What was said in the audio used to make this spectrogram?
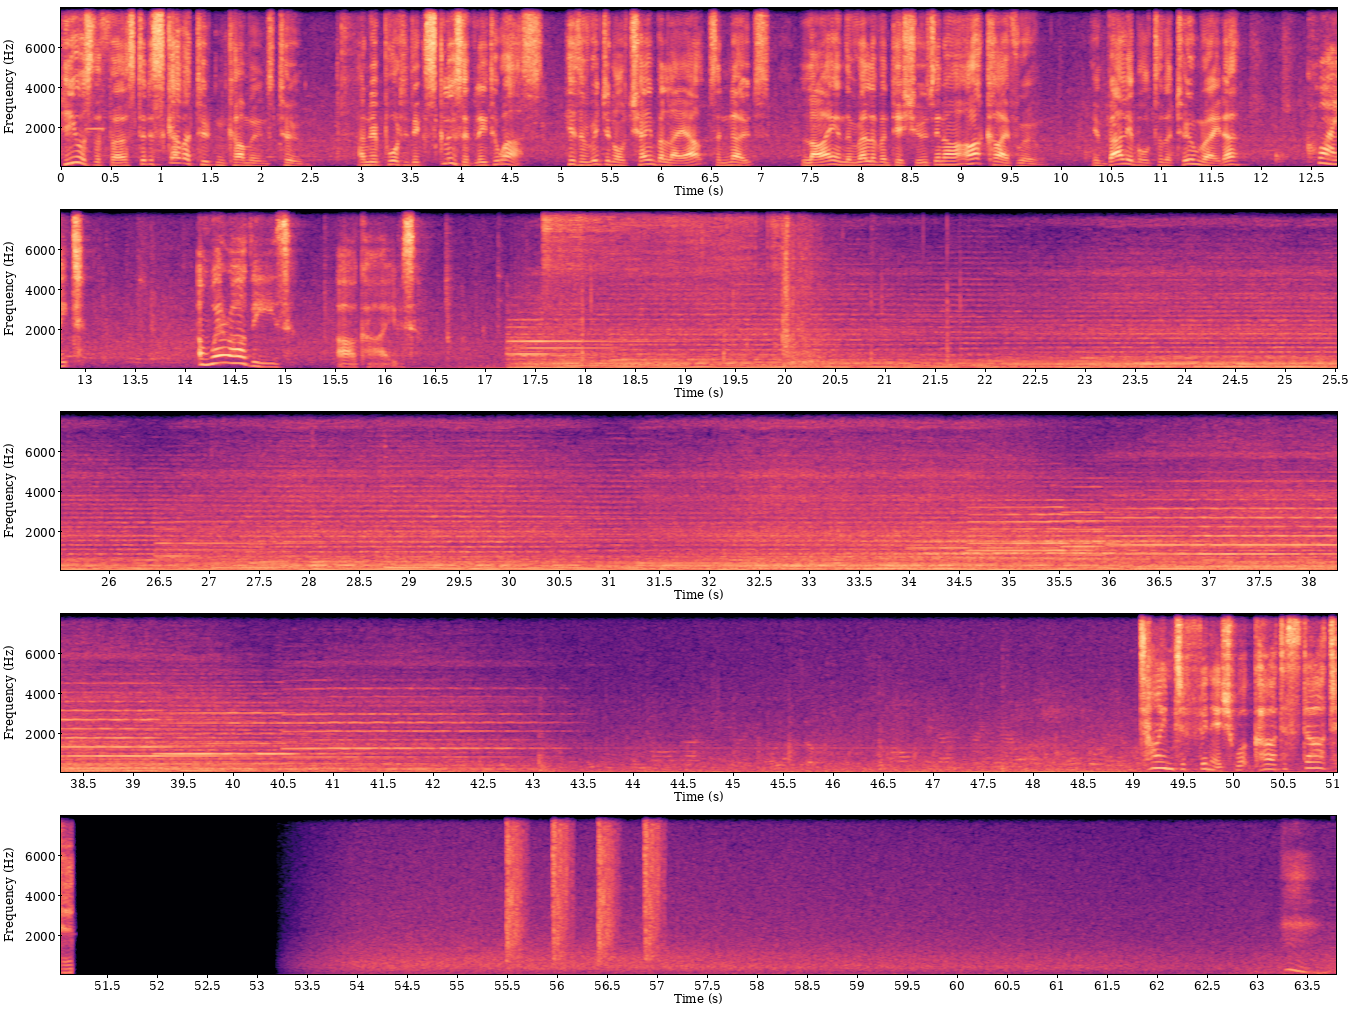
He was the first to discover Tutankhamun's tomb and reported exclusively to us. His original chamber layouts and notes lie in the relevant issues in our archive room, invaluable to the Tomb Raider. Quite. And where are these archives? to finish what Carter started. Hmm.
